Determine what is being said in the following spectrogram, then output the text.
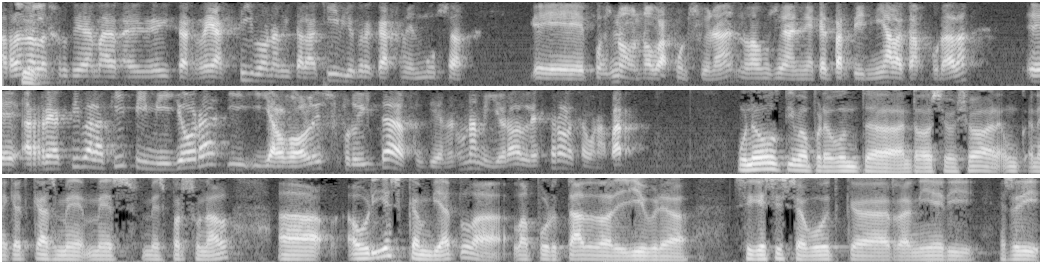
arran Sí. de la sortida de Marai Grey, que reactiva una mica l'equip, jo crec que Ahmed Musa eh, pues no, no va funcionar, no va funcionar ni aquest partit ni a la temporada, eh, es reactiva l'equip i millora, i, i el gol és fruit, de, efectivament, una millora del Leicester a la segona part. Una última pregunta en relació a això, en aquest cas més, més personal. Uh, hauries canviat la, la portada del llibre si haguessis sabut que Ranieri... És a dir,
